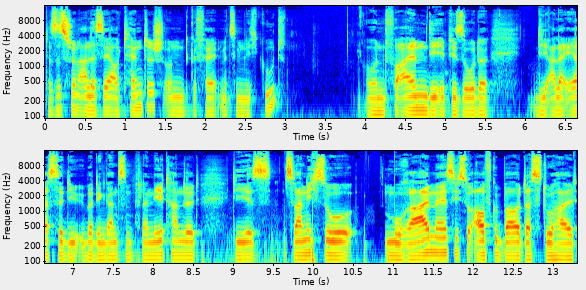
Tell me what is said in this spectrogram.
das ist schon alles sehr authentisch und gefällt mir ziemlich gut. Und vor allem die Episode, die allererste, die über den ganzen Planet handelt, die ist zwar nicht so moralmäßig so aufgebaut, dass du halt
